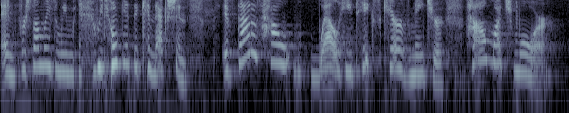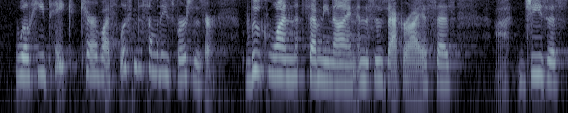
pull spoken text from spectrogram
and for some reason we we don't get the connection if that is how well he takes care of nature how much more will he take care of us listen to some of these verses luke 1 79 and this is zachariah says uh, jesus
